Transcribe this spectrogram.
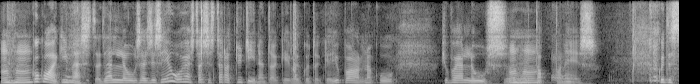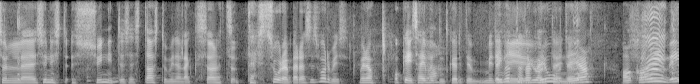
mm, -hmm. kogu aeg imestad, jälle uus asi, sa ei jõua ühest asjast ära tüdinedagi või kuidagi juba on nagu, juba jälle uus mm -hmm. etapp on ees kuidas sul sünnist-, sünnitusest taastumine läks, sa oled täiesti suurepärases vormis või noh, okei okay,, sa ei ja. võtnud eriti midagi ei võtnud väga juurde, juurde, jah, aga ei, ei,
